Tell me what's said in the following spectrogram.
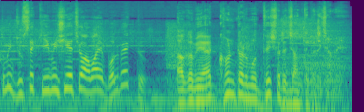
তুমি জুসে কি মিশিয়েছো আমায় বলবে একটু? আগামী এক ঘণ্টার মধ্যে সেটা জানতে পেরে যাবে।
